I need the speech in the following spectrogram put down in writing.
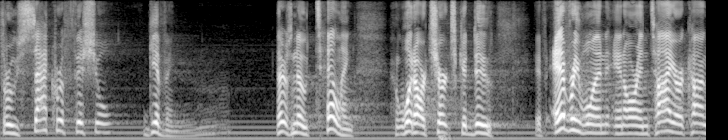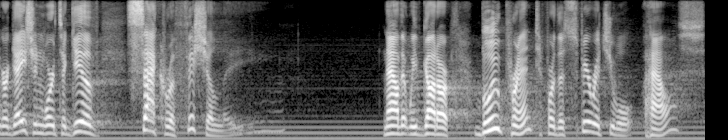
through sacrificial giving. There's no telling what our church could do if everyone in our entire congregation were to give sacrificially. Now that we've got our blueprint for the spiritual house,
